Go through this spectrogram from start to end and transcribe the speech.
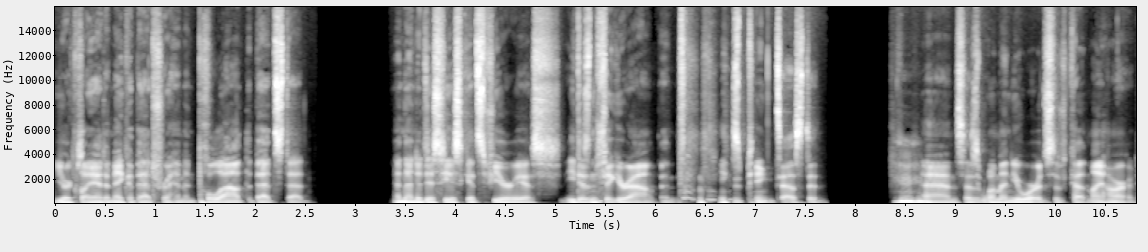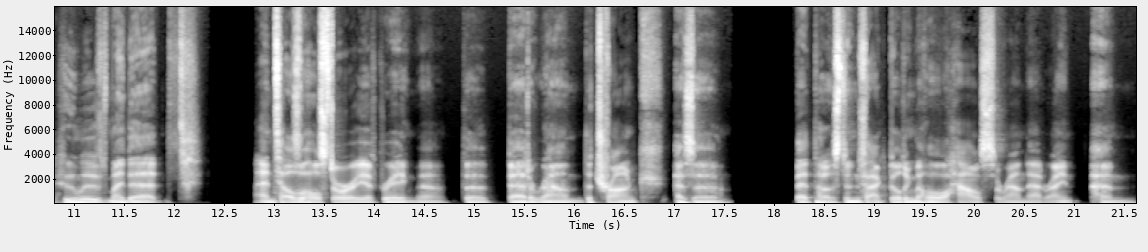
Eurycleia to make a bed for him and pull out the bedstead and then Odysseus gets furious he doesn't figure out that he's being tested and says, Woman, your words have cut my heart. Who moved my bed? And tells the whole story of creating the, the bed around the trunk as a bedpost. And in fact, building the whole house around that, right? And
